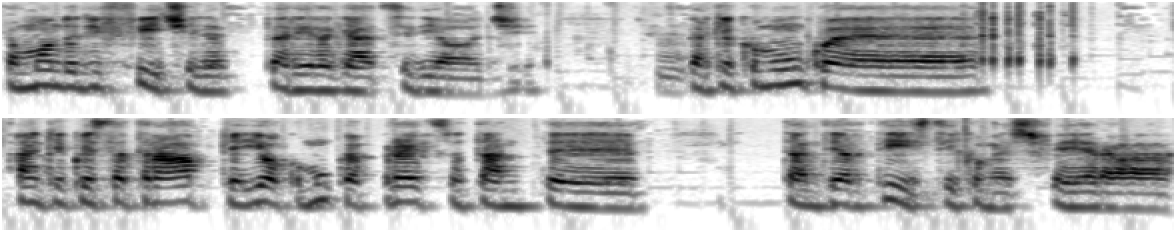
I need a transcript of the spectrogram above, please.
è un mondo difficile per i ragazzi di oggi, mm. perché comunque anche questa trap che io comunque apprezzo tante, tanti artisti come Sfera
